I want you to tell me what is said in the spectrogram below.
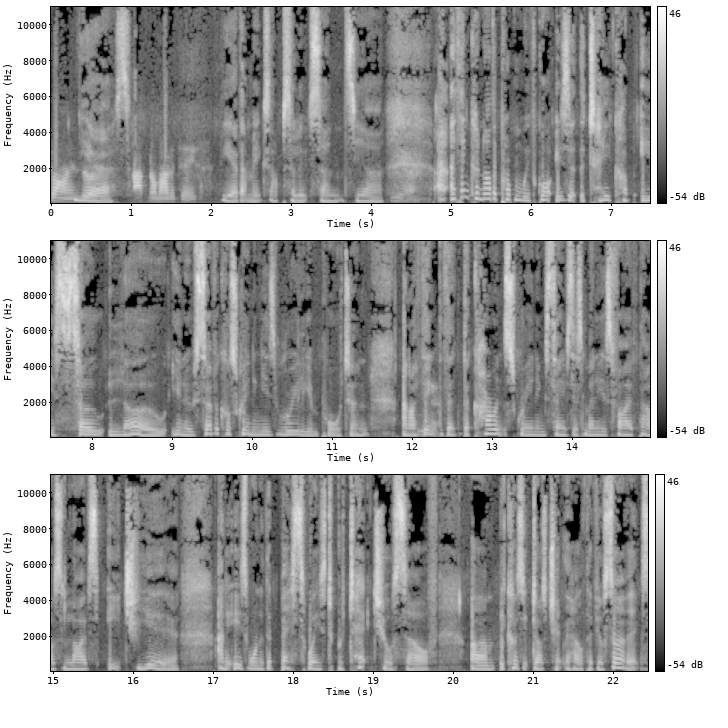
signs yes. of abnormalities. Yeah, that makes absolute sense. Yeah. Yeah. Think another problem we've got is that the take up is so low. You know, cervical screening is really important, and I think Yeah. that the current screening saves as many as 5,000 lives each year, and it is one of the best ways to protect yourself um, because it does check the health of your cervix.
